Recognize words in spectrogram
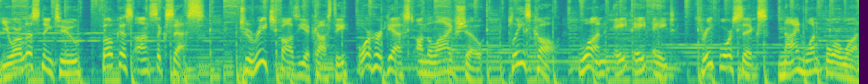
You are listening to Focus on Success. To reach Fozia Acosti or her guest on the live show, please call 1 888 346 9141.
